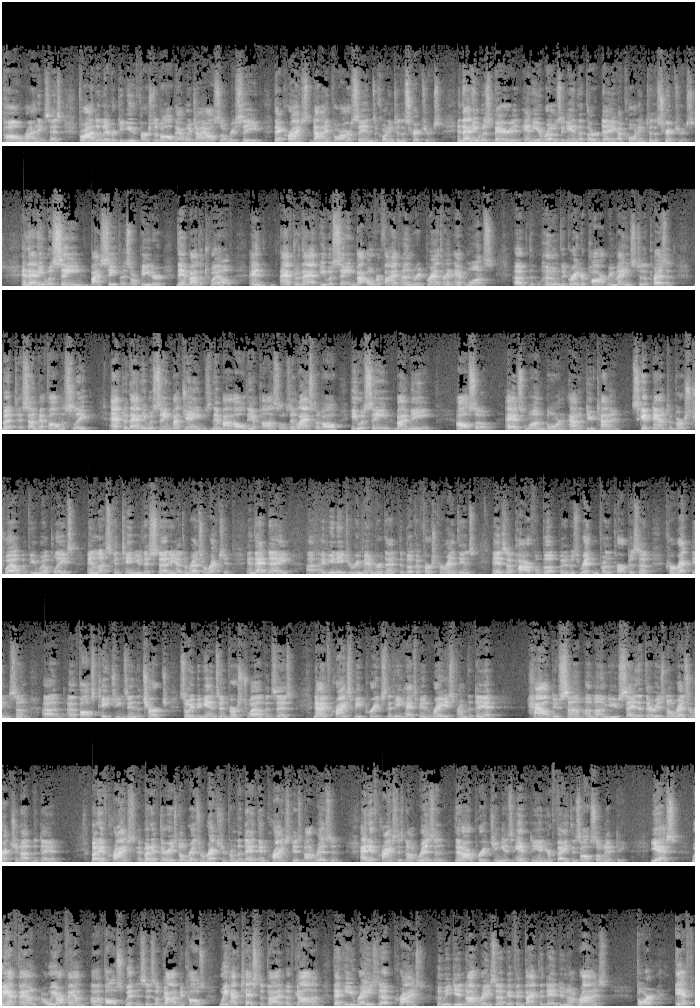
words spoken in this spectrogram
Paul writing says, For I delivered to you first of all that which I also received, that Christ died for our sins according to the scriptures, and that he was buried, and he arose again the third day according to the scriptures, and that he was seen by Cephas or Peter, then by the twelve, and after that he was seen by over 500 brethren at once, of whom the greater part remains to the present, but some have fallen asleep. After that he was seen by James, then by all the apostles, and last of all he was seen by me also as one born out of due time. Skip down to verse 12, if you will, please, and let's continue this study of the resurrection. And that day, uh, if you need to remember that the book of First Corinthians is a powerful book, but it was written for the purpose of correcting some uh, uh, false teachings in the church. So he begins in verse 12 and says, Now if Christ be preached that he has been raised from the dead, how do some among you say that there is no resurrection of the dead? But if Christ, but if there is no resurrection from the dead, then Christ is not risen. And if Christ is not risen, then our preaching is empty, and your faith is also empty. Yes, we have found we are found uh, false witnesses of God because we have testified of God that He raised up Christ, whom He did not raise up, if in fact the dead do not rise. For if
